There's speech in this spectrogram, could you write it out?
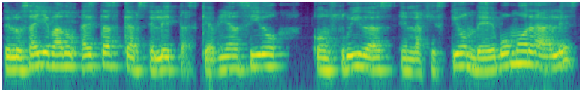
se los ha llevado a estas carceletas que habrían sido construidas en la gestión de Evo Morales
